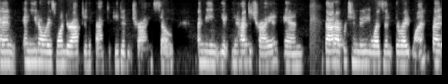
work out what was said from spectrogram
and and you'd always wonder after the fact if you didn't try. So, I mean, you, you had to try it and that opportunity wasn't the right one, but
